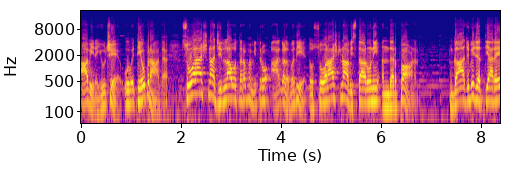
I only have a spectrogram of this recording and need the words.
આવી રહ્યું છે. તે ઉપરાંત સૌરાષ્ટ્રના જિલ્લાઓ તરફ મિત્રો આગળ વધીએ તો સૌરાષ્ટ્રના વિસ્તારોની અંદર પણ ગાજવીજ અત્યારે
